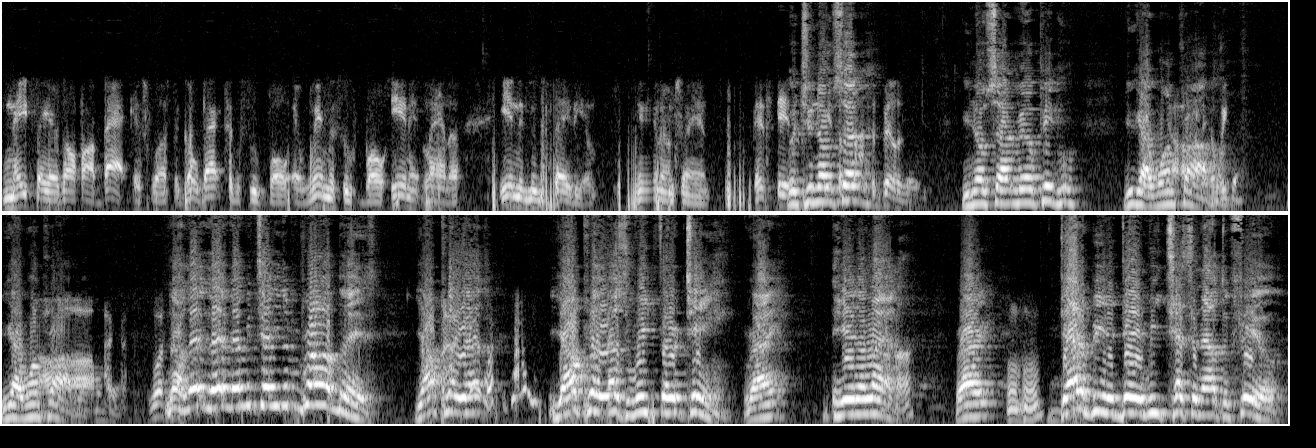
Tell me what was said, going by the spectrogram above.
naysayers off our back is for us to go back to the Super Bowl and win the Super Bowl in Atlanta in the new stadium. You know what I'm saying? It's, it's, But you know something? You know something, real people. You got one oh, problem. You got one oh, problem. Oh, what's No, let, let, let me tell you the problem is. Y'all play us. Y'all play us week thirteen, right? Here in Atlanta, right? Mhm. That'll be the day we testing out the field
